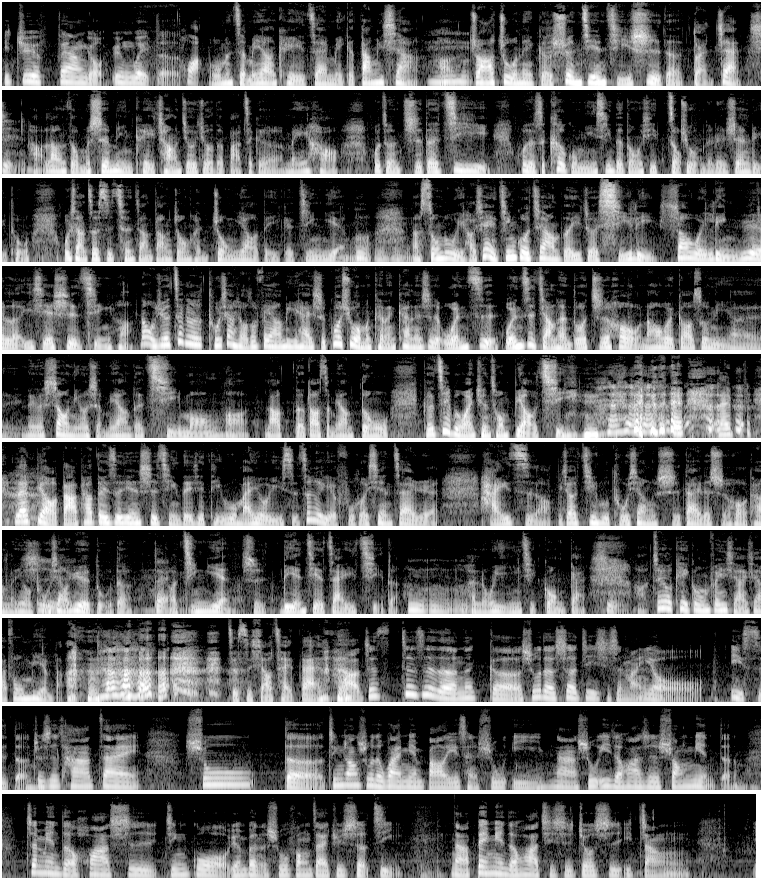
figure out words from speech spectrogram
一句非常有韵味的话。我们怎么样可以在每个当下，啊抓住那个瞬间即逝的短暂，是好让我们生命可以长久久的把这个美好或者值得记忆或者是刻骨铭心的东西走去我们的人生旅途。我想这是成长当中很重要的一个经验啊。嗯嗯嗯。那松露也好像也经过这样的一则洗礼，稍微领略了一些事情哈。那我觉得这个图像小说非常厉害，是过去我们可能看的是文字，文字讲了很多之后，然后会告诉你呃那个少年有什么样的启蒙哦，然后得到什么样的顿悟。可是这本完全从表情 对不对来来表达他对这件事情的一些体悟，蛮有意思。这个也符合现在人孩子啊比较进入图像时代的时候，他们用图像阅读的对啊经验是连接在一起的，嗯嗯，很容易引起共感。是好，最后可以跟我们分享一下封面吧。这是小彩蛋。好，这这次的那个书的设计其实蛮有意思的，就是它在书的精装书的外面包了一层书衣。那书衣的话是双面的，正面的话是经过原本的书封再去设计。那背面的话其实就是一张。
